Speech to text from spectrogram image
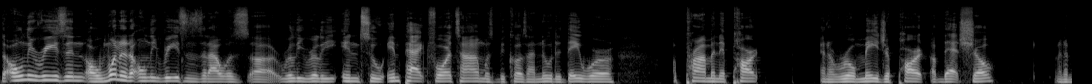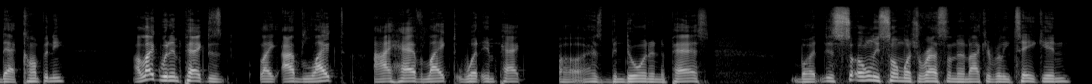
The only reason, or one of the only reasons that I was uh, really, really into Impact for a time was because I knew that they were a prominent part and a real major part of that show and of that company. I like what Impact is like. I've liked, I have liked what Impact uh, has been doing in the past, but there's only so much wrestling that I can really take in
